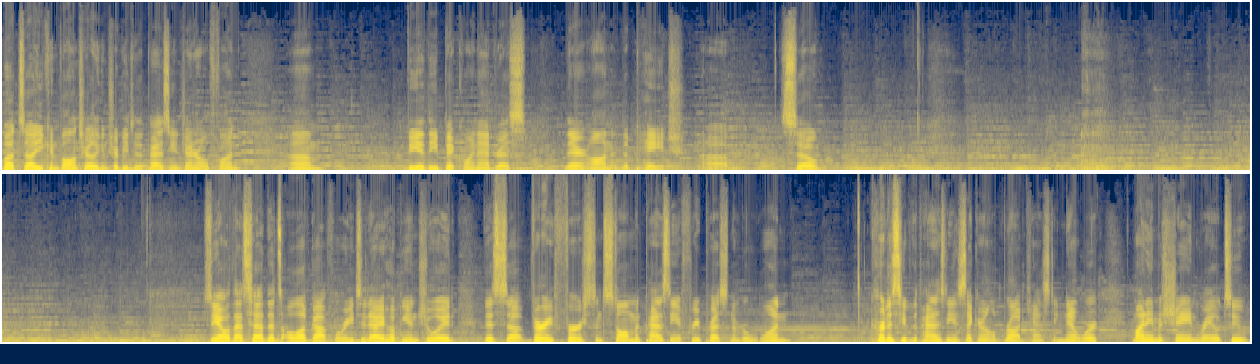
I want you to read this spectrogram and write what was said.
But you can voluntarily contribute to the passing Paznia General Fund um, via the Bitcoin address there on the page. Um, so. So yeah, with that said, that's all I've got for you today. I hope you enjoyed this uh, very first installment, Paznia Free Press number one, courtesy of the Paznia Sacramento Broadcasting Network. My name is Shane Rayo 2,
